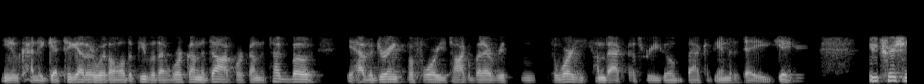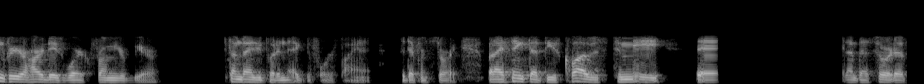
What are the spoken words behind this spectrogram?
you know kind of get together with all the people that work on the dock, work on the tugboat. You have a drink before you talk about everything the work. You come back. That's where you go back at the end of the day. You get nutrition for your hard day's work from your beer. Sometimes you put an egg to fortify it. It's a different story. But I think that these clubs, to me, that sort of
